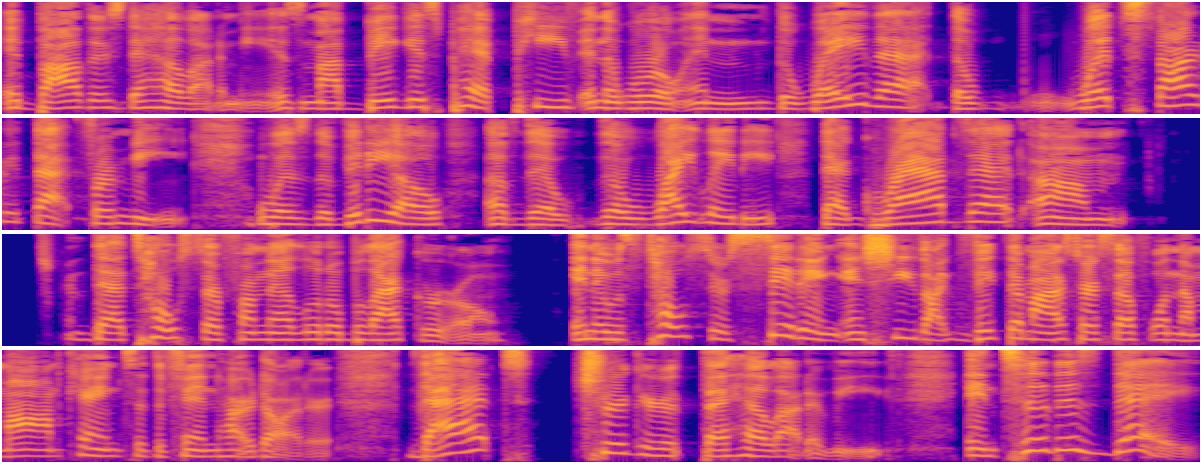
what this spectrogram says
It bothers the hell out of me. It's my biggest pet peeve in the world. And the way that the what started that for me was the video of the the white lady that grabbed that um that toaster from that little black girl and it was Toaster sitting and she like victimized herself when the mom came to defend her daughter. That triggered the hell out of me. And to this day,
